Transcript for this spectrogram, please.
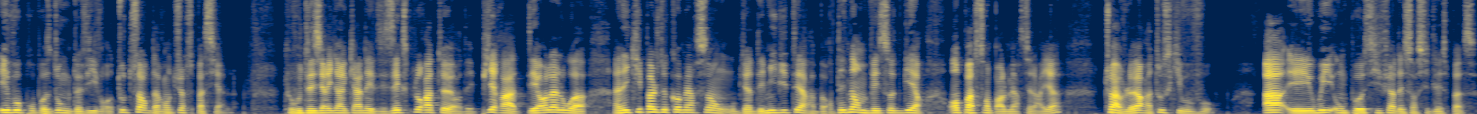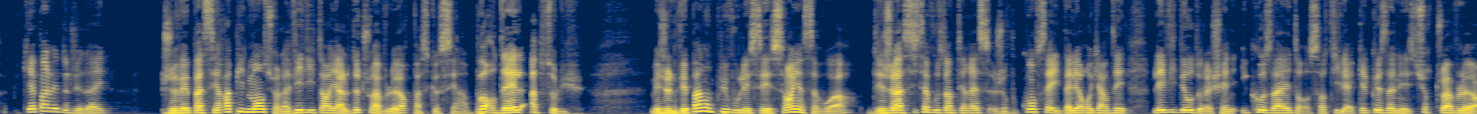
et vous propose donc de vivre toutes sortes d'aventures spatiales. Que vous désiriez incarner des explorateurs, des pirates, des hors-la-loi, un équipage de commerçants ou bien des militaires à bord d'énormes vaisseaux de guerre en passant par le mercenariat, Traveler a tout ce qu'il vous faut. Ah, et oui, on peut aussi faire des sorciers de l'espace. Qui a parlé de Jedi? Je vais passer rapidement sur la vie éditoriale de Traveler parce que c'est un bordel absolu. Mais je ne vais pas non plus vous laisser sans rien savoir. Déjà, si ça vous intéresse, je vous conseille d'aller regarder les vidéos de la chaîne Icoside sorties il y a quelques années sur Traveler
